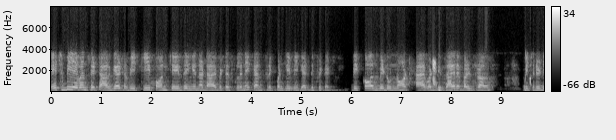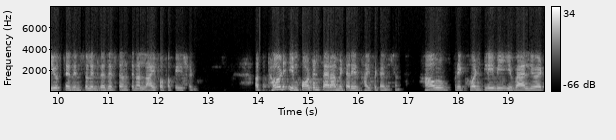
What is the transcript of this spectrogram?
HbA1c target we keep on chasing in a diabetes clinic and frequently we get defeated because we do not have a desirable drug which reduces insulin resistance in a life of a patient. A third important parameter is hypertension how frequently we evaluate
